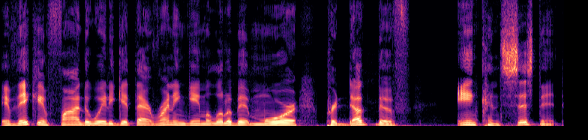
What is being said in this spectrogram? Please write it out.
If they can find a way to get that running game a little bit more productive and consistent,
